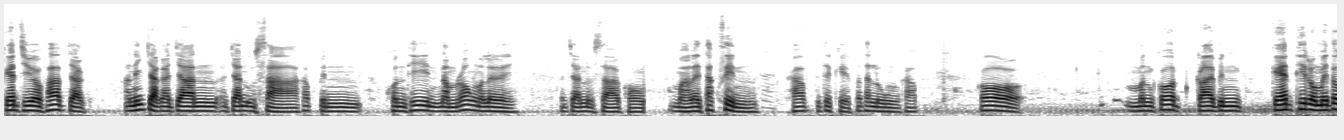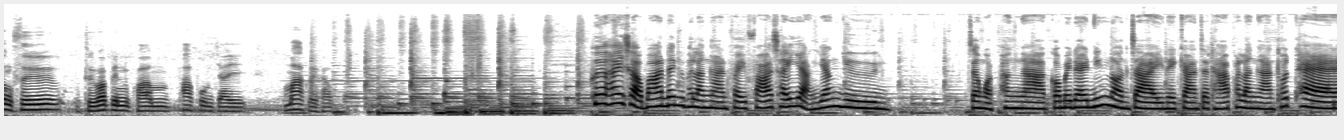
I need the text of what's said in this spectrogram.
แก๊สชีวภาพจากอันนี้จากอาจารย์อาจารย์อุตสาครับเป็น คนที่นำร่องมาเลย อาจารย์อุตสาหของมหาลัยทักษิณครับวิทยาเขตพัทลุงครับ ก็มันก็กลายเป็นแก๊สที่เราไม่ต้องซื้อ ถือว่าเป็นความภาคภูมิใจมากเลยครับ เพื่อให้ชาวบ้านได้มีพลังงานไฟฟ้าใช้อย่างยั่งยืน จังหวัดพังงาก็ไม่ได้นิ่งนอนใจในการจัดหาพลังงานทดแทน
